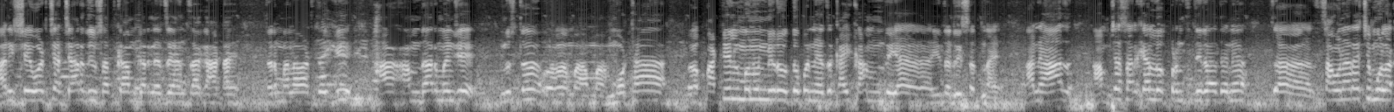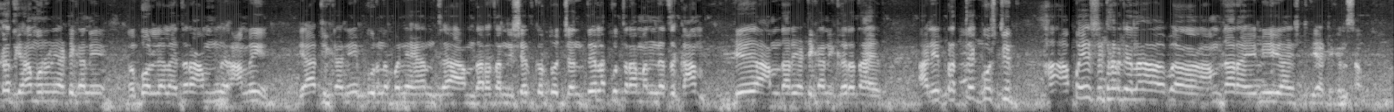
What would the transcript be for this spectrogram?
आणि शेवटच्या चार दिवसात काम करण्याचा यांचा घाट आहे. तर मला वाटतं की हा आमदार म्हणजे नुसतं मोठा पाटील म्हणून मिरवतो पण याचं काही काम या इथं दिसत नाही. आणि आज आमच्यासारख्या लोकप्रतिनिधीला त्यानं चावणाऱ्याची मुलाखत घ्या म्हणून या ठिकाणी बोललेला आहे. तर आम आम्ही या ठिकाणी पूर्णपणे ह्यांच्या आमदाराचा निषेध करतो. जनतेला कुत्रा म्हणण्याचं काम हे आमदार या ठिकाणी करत आहेत. आणि प्रत्येक गोष्टीत हा अपयश ठरलेला आमदार आहे मी या ठिकाणी सांगतो.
